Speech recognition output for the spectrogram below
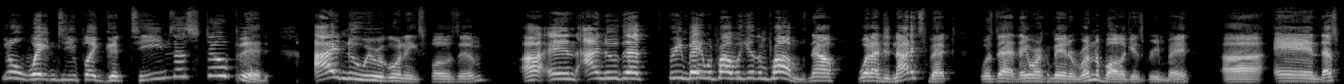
You don't wait until you play good teams. That's stupid. I knew we were going to expose them, uh, and I knew that Green Bay would probably give them problems. Now, what I did not expect was that they weren't going to be able to run the ball against Green Bay, uh, and that's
